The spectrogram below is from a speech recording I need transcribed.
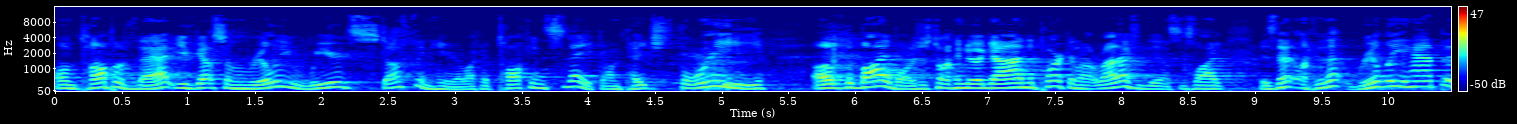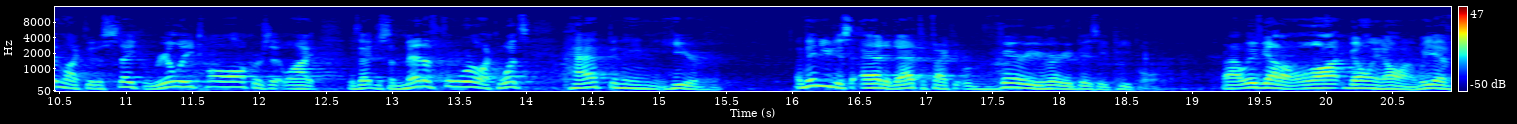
On top of that, you've got some really weird stuff in here, like a talking snake on page three of the Bible. I was just talking to a guy in the parking lot right after this. It's like, is that like, did that really happen? Like, did a snake really talk? Or is it like, is that just a metaphor? Like, what's happening here? And then you just add to that the fact that we're very, very busy people. Right? We've got a lot going on. We have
